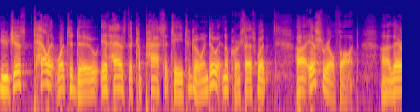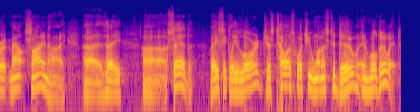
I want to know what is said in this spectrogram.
you just tell it what to do, it has the capacity to go and do it. And of course, that's what uh, Israel thought. Uh, there at Mount Sinai, uh, they uh, said, basically, Lord, just tell us what you want us to do, and we'll do it.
